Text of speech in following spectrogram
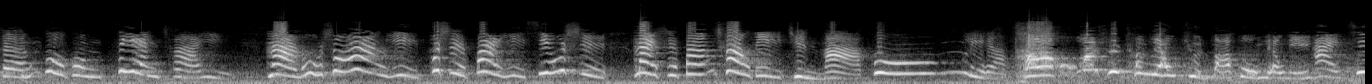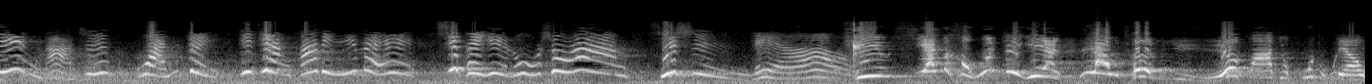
郑国公此言差矣。那陆双已不是白衣修士，乃是当朝的骏马公了。他何时成了骏马公了呢？爱卿哪知，万岁已将他的愚昧许配于陆双学士了。听先后之言，老臣越发就糊涂了。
